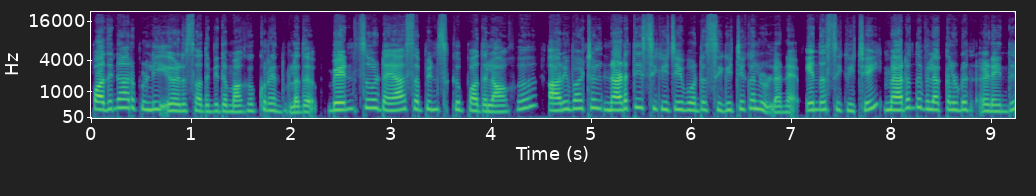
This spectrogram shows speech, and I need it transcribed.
பதினாறு புள்ளி ஏழு சதவீதமாக குறைந்துள்ளது. பென்சோ டயாசபின்ஸுக்கு பதிலாக அறிவாற்றல் நடத்தி சிகிச்சை போன்ற சிகிச்சைகள் உள்ளன. இந்த சிகிச்சை மருந்து விலக்கல் உடலுடன் இணைந்து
